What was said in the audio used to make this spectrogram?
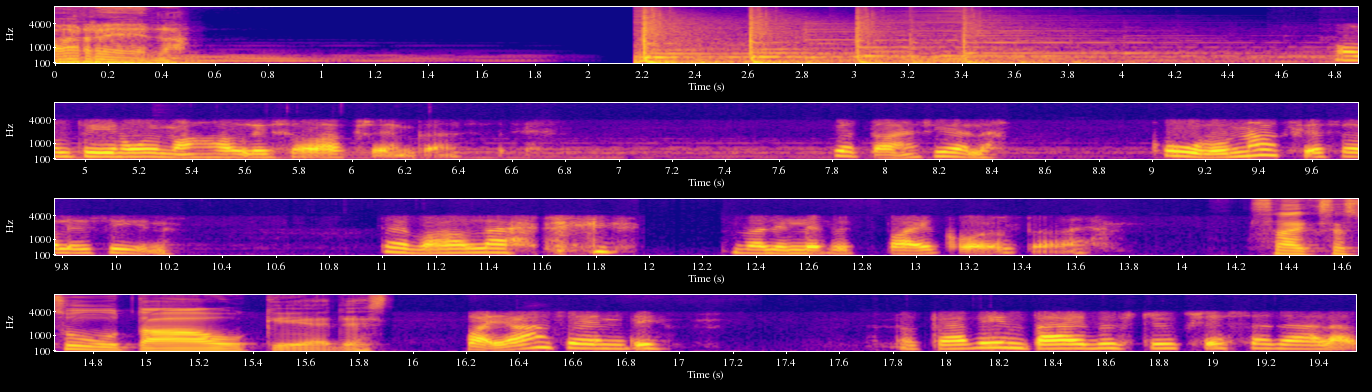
Areena. Oltiin uimahallissa lapsen kanssa. Jotain siellä kuulunnaksi ja se oli siinä. Se vaan lähti välilevyt paikoiltaan. Saiko se suuta auki edes? Vajaan senti. No kävin päivystyksessä täällä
